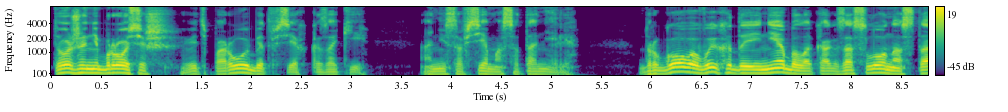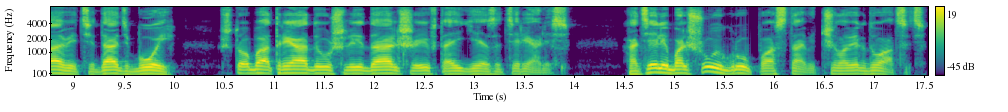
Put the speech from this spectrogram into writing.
Тоже не бросишь, ведь порубят всех казаки. Они совсем осатанели. Другого выхода и не было, как заслон оставить и дать бой, чтобы отряды ушли дальше и в тайге затерялись. Хотели большую группу оставить, человек двадцать.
